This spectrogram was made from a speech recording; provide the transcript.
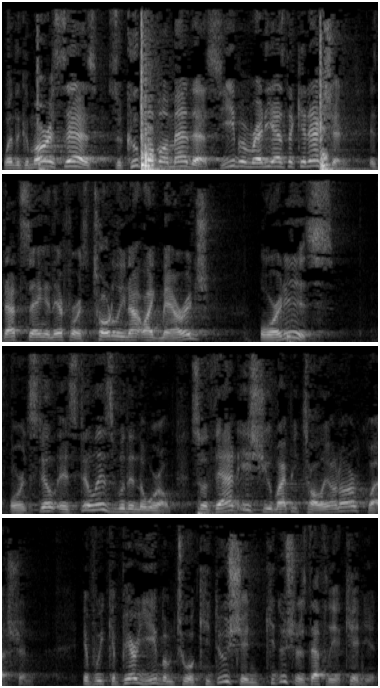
When the Gemara says, Zukupov Omedes, Yibam ready has the connection, is that saying, and therefore it's totally not like marriage? Or it is. Or it still, it still is within the world. So that issue might be totally on our question. If we compare Yibam to a Kiddushin, Kiddushin is definitely a Kinyan.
